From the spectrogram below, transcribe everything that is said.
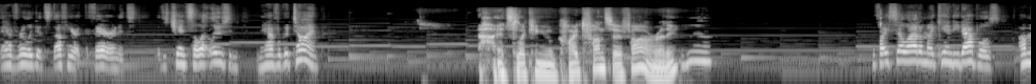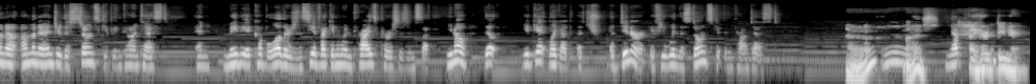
they have really good stuff here at the fair, and it's it's a chance to let loose and, and have a good time. It's looking quite fun so far already. hmm If I sell out of my candied apples, I'm gonna I'm gonna enter the stone skipping contest and maybe a couple others and see if I can win prize purses and stuff. You know, they'll you get like a, a, tr- a dinner if you win the stone skipping contest. Oh, Mm. nice. Yep. I heard dinner.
